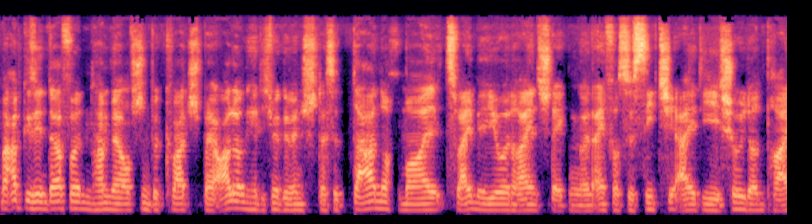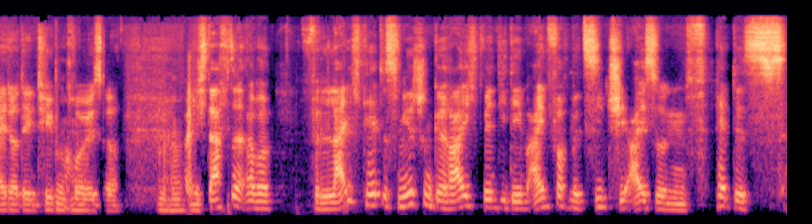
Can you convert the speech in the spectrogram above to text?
mal abgesehen davon haben wir auch schon bequatscht, bei Arlong hätte ich mir gewünscht, dass sie da nochmal zwei Millionen reinstecken und einfach so CGI, die Schultern breiter, den Typen Mhm. größer. Mhm. Und ich dachte aber, vielleicht hätte es mir schon gereicht, wenn die dem einfach mit CGI so ein fettes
